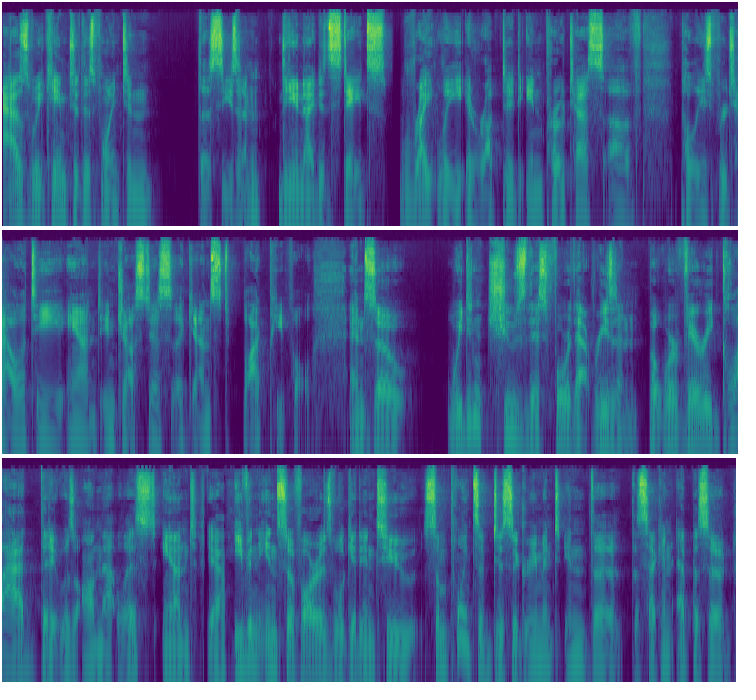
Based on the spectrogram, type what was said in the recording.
as we came to this point in the season, the United States rightly erupted in protests of police brutality and injustice against black people. And so we didn't choose this for that reason, but we're very glad that it was on that list. And yeah. even insofar as we'll get into some points of disagreement in the, the second episode,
